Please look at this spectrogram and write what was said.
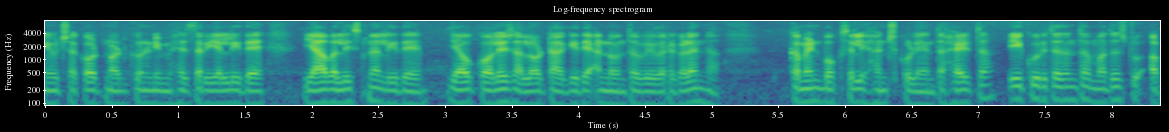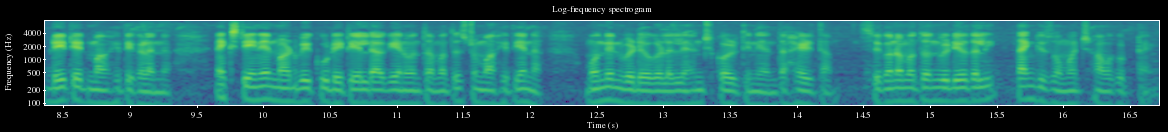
ನೀವು ಚೆಕ್ಔಟ್ ಮಾಡ್ಕೊಂಡು ನಿಮ್ಮ ಹೆಸರು ಎಲ್ಲಿದೆ, ಯಾವ ಲಿಸ್ಟ್ನಲ್ಲಿದೆ ಯಾವ ಕಾಲೇಜ್ ಅಲಾಟ್ ಆಗಿದೆ ಅನ್ನುವಂಥ ವಿವರಗಳನ್ನು ಕಮೆಂಟ್ ಬಾಕ್ಸಲ್ಲಿ ಹಂಚ್ಕೊಳ್ಳಿ ಅಂತ ಹೇಳ್ತಾ, ಈ ಕುರಿತಾದಂಥ ಮತ್ತಷ್ಟು ಅಪ್ಡೇಟೆಡ್ ಮಾಹಿತಿಗಳನ್ನು ನೆಕ್ಸ್ಟ್ ಏನೇನು ಮಾಡಬೇಕು ಡೀಟೇಲ್ಡ್ ಆಗಿ ಅನ್ನುವಂಥ ಮತ್ತಷ್ಟು ಮಾಹಿತಿಯನ್ನು ಮುಂದಿನ ವಿಡಿಯೋಗಳಲ್ಲಿ ಹಂಚ್ಕೊಳ್ತೀನಿ ಅಂತ ಹೇಳ್ತಾ. ಸಿಗೋಣ ಮತ್ತೊಂದು ವಿಡಿಯೋದಲ್ಲಿ thank you so much have a good time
